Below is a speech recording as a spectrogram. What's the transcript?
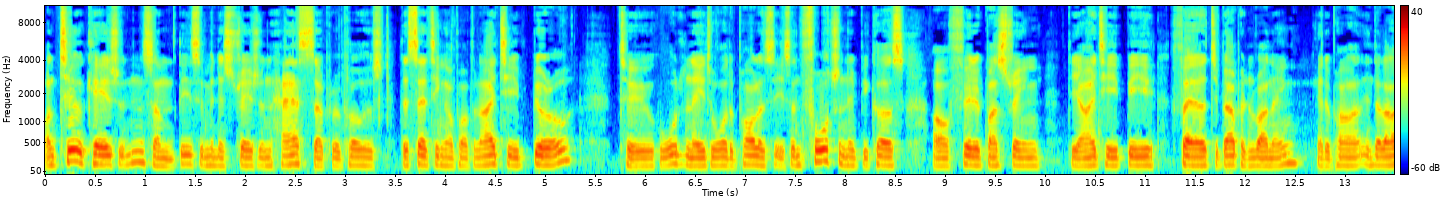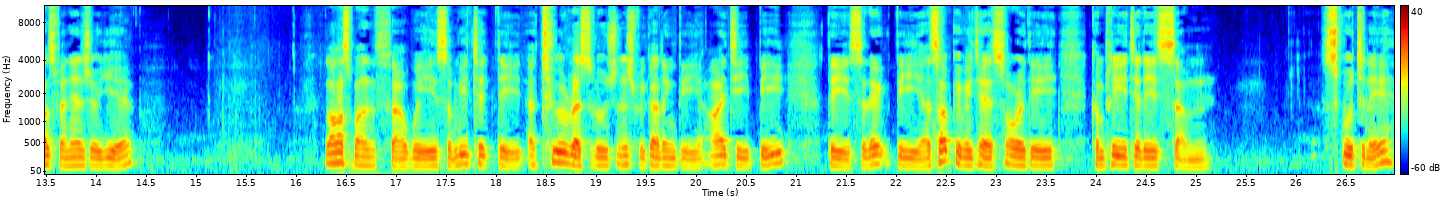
On two occasions, um, this administration has uh, proposed the setting up of an IT bureau to coordinate all the policies. Unfortunately, because of filibustering, the ITB failed to be up and running in the, in the last financial year. Last month, uh, we submitted the uh, two resolutions regarding the ITB. The select the uh, subcommittee has already completed its um, scrutiny,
